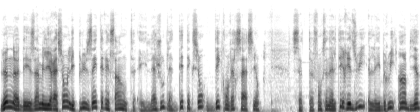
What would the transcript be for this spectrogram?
L'une des améliorations les plus intéressantes est l'ajout de la détection des conversations. Cette fonctionnalité réduit les bruits ambiants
